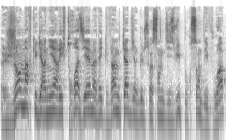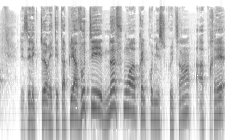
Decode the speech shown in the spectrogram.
Jean-Marc Garnier, arrive troisième avec 24,78% des voix. Les électeurs étaient appelés à voter neuf mois après le premier scrutin, après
